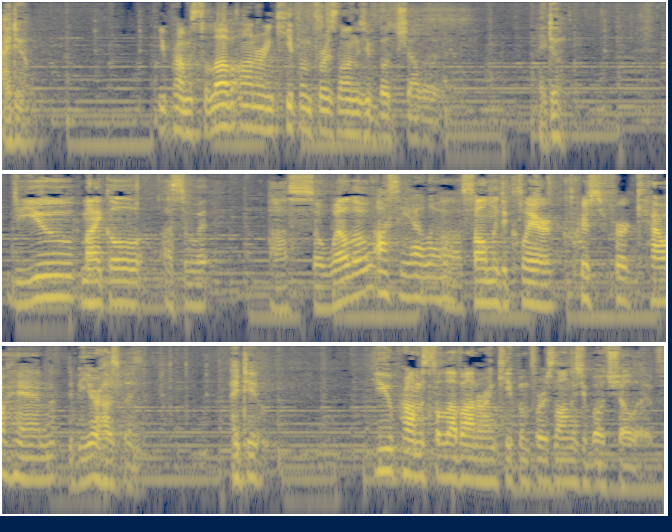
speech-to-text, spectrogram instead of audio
I do. You promise to love, honor, and keep him for as long as you both shall live. I do. Do you, Michael Asoe- Asoello, Osceola. uh, solemnly declare Christopher Cowan to be your husband? I do. Do you promise to love, honor, and keep him for as long as you both shall live?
